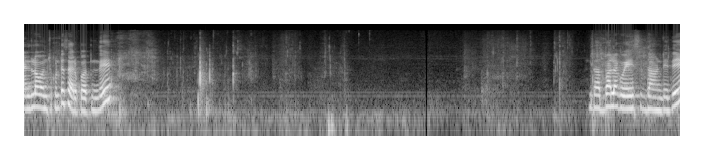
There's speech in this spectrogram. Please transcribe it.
ఎండలో ఉంచుకుంటే సరిపోతుంది. డబ్బాలకు వేసిద్దామండి ఇది.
